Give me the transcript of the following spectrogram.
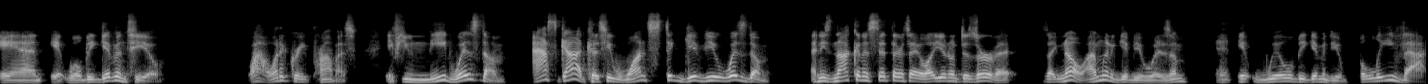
and it will be given to you. Wow, what a great promise. If you need wisdom, ask God because he wants to give you wisdom. And he's not going to sit there and say, well, you don't deserve it. He's like, no, I'm going to give you wisdom and it will be given to you. Believe that.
